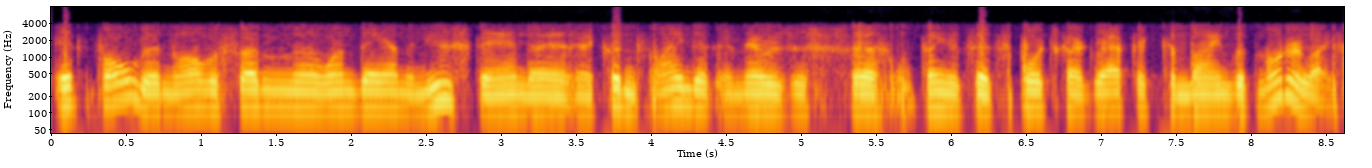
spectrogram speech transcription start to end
it folded. And all of a sudden, uh, one day on the newsstand, I, I couldn't find it, and there was this uh, thing that said Sports Car Graphic combined with Motor Life,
